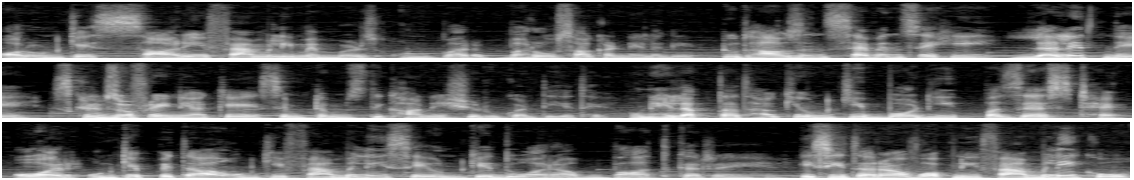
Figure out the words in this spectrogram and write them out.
और उनके सारे फैमिली मेंबर्स उन पर भरोसा करने लगे। 2007 से ही ललित ने स्क्रिजोफ्रेनिया के सिम्टम्स दिखाने शुरू कर दिए थे। उन्हें लगता था कि उनकी बॉडी पजेस्ड है और उनके पिता, उनकी फैमिली से उनके द्वारा बात कर रहे हैं। इसी तरह वो अपनी फैमिली को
